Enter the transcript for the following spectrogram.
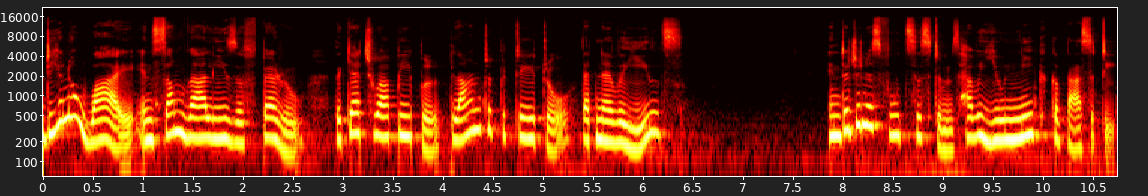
Do you know why, in some valleys of Peru, the Quechua people plant a potato that never yields? Indigenous food systems have a unique capacity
